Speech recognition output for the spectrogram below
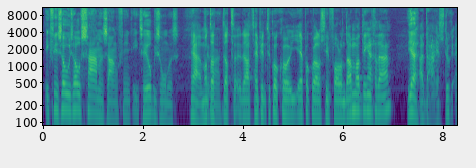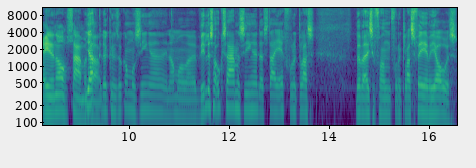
Ik vind sowieso samenzang vind ik iets heel bijzonders. ja, want Zeg maar. dat, dat, dat heb je natuurlijk ook. Je hebt ook wel eens in Volendam wat dingen gedaan. Ja, Ah, daar is natuurlijk een en al samen ja daar kunnen ze ook allemaal zingen en allemaal eh, willen ze ook samen zingen. Daar sta je echt voor een klas, bij wijze van voor een klas VMBO'ers.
